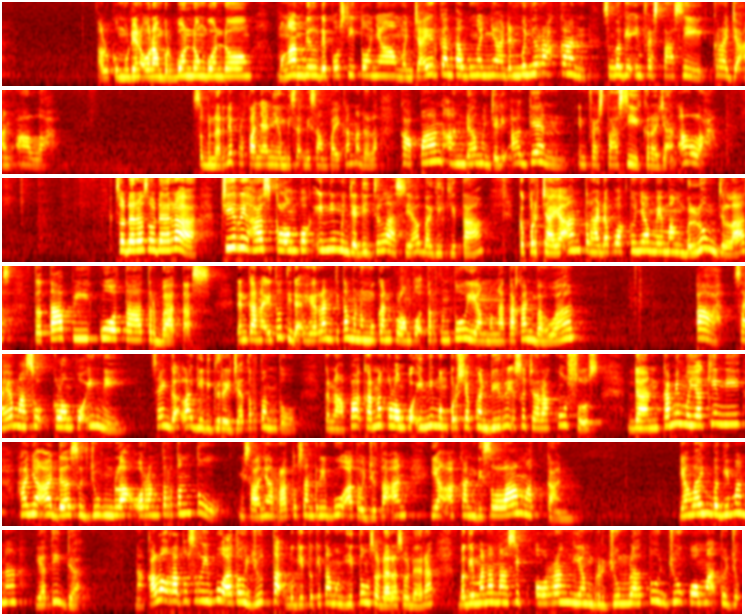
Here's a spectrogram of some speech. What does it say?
Lalu kemudian orang berbondong-bondong, mengambil depositonya, mencairkan tabungannya, dan menyerahkan sebagai investasi kerajaan Allah. Sebenarnya pertanyaan yang bisa disampaikan adalah kapan Anda menjadi agen investasi kerajaan Allah? Saudara-saudara, ciri khas kelompok ini menjadi jelas ya bagi kita. Kepercayaan terhadap waktunya memang belum jelas, tetapi kuota terbatas. Dan karena itu tidak heran kita menemukan kelompok tertentu yang mengatakan bahwa ah, saya masuk kelompok ini saya nggak lagi di gereja tertentu. Kenapa? Karena kelompok ini mempersiapkan diri secara khusus dan kami meyakini hanya ada sejumlah orang tertentu, misalnya ratusan ribu atau jutaan yang akan diselamatkan. Yang lain bagaimana? Ya tidak. Nah, kalau ratus ribu atau juta begitu kita menghitung saudara-saudara, bagaimana nasib orang yang berjumlah 7,75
